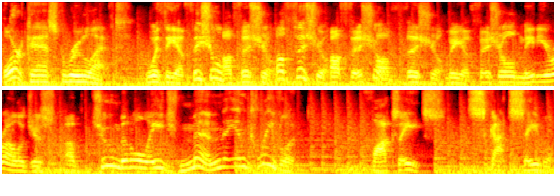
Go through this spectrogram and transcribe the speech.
Forecast Roulette with the official, official, official, official, official, the official meteorologist of two middle aged men in Cleveland. Fox 8's Scott Sabol.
